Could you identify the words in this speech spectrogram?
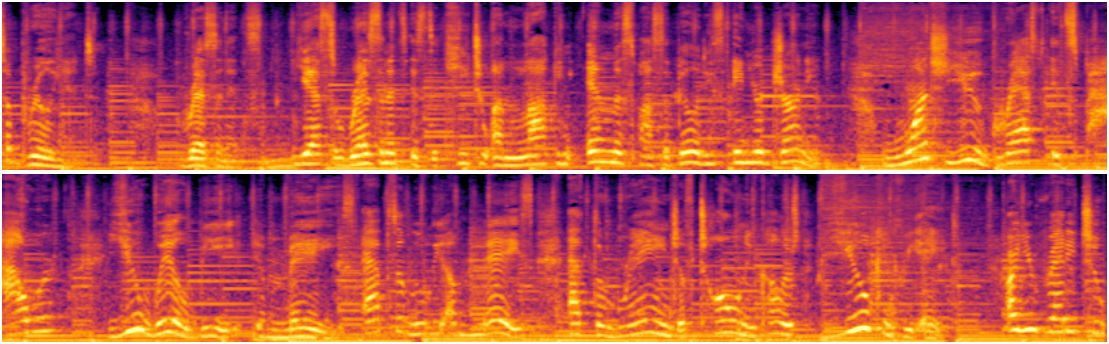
to brilliant. Resonance. Yes, resonance is the key to unlocking endless possibilities in your journey. Once you grasp its power, you will be amazed, absolutely amazed at the range of tone and colors you can create. Are you ready to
